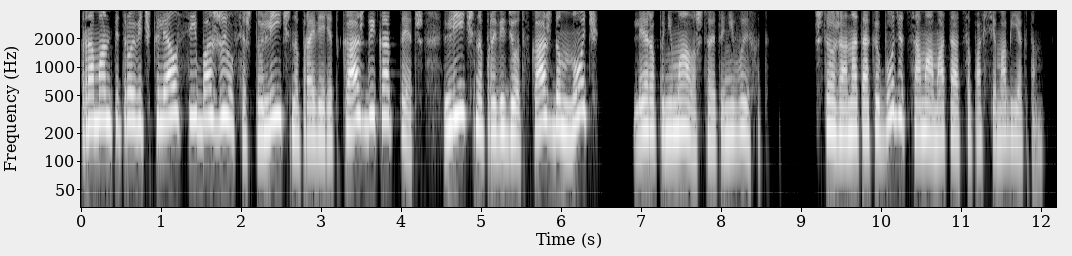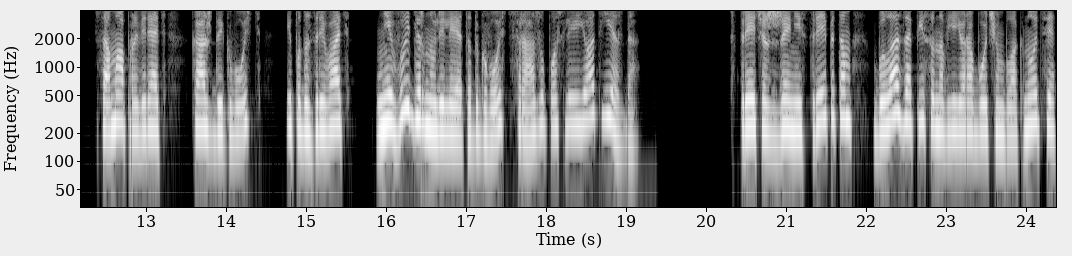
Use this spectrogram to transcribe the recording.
Роман Петрович клялся и божился, что лично проверит каждый коттедж, лично проведет в каждом ночь, Лера понимала, что это не выход. Что же, она так и будет сама мотаться по всем объектам? Сама проверять каждый гвоздь и подозревать, не выдернули ли этот гвоздь сразу после ее отъезда? Встреча с Женей Стрепетом была записана в ее рабочем блокноте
